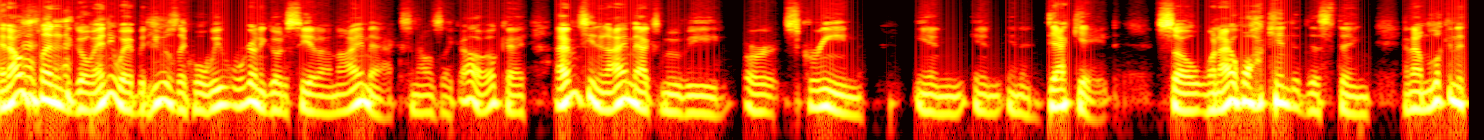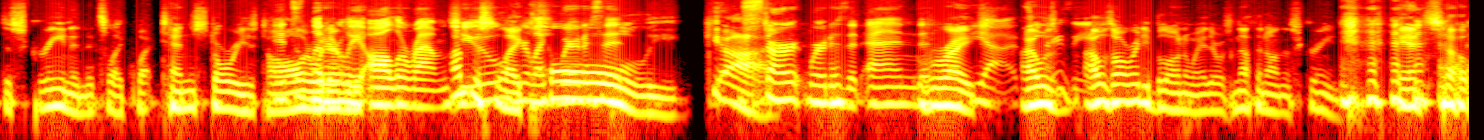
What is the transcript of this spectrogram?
and I was planning to go anyway, but he was like, "Well, we, we're going to go to see it on IMAX," and I was like, "Oh, okay." I haven't seen an IMAX movie or screen in in in a decade. So when I walk into this thing and I'm looking at the screen and it's like what ten stories tall It's or literally whatever, all around I'm you. just like, You're like, where does it holy god! start? Where does it end? Right. Yeah. I was crazy. I was already blown away. There was nothing on the screen, and so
